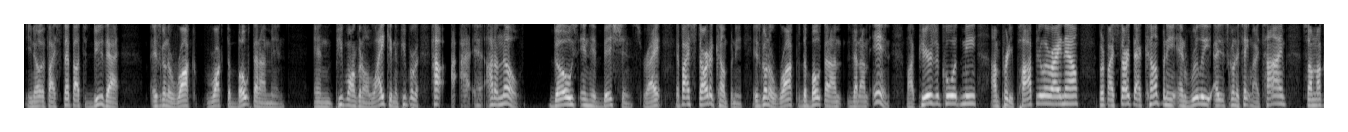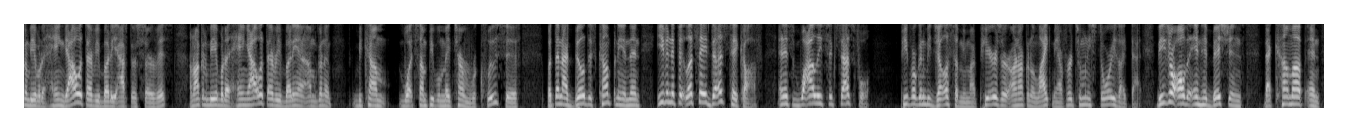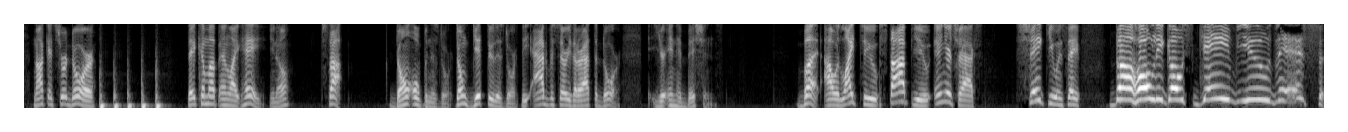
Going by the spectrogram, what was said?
you know, if I step out to do that, it's going to rock rock the boat that I'm in, and people aren't going to like it, and people are how I, I don't know those inhibitions, right? If I start a company, it's going to rock the boat that I'm that I'm in. My peers are cool with me. I'm pretty popular right now. But if I start that company and really uh, it's going to take my time, so I'm not going to be able to hang out with everybody after service. I'm not going to be able to hang out with everybody and I'm going to become what some people may term reclusive. But then I build this company and then even if it let's say it does take off and it's wildly successful, People are going to be jealous of me. My peers are, are not going to like me. I've heard too many stories like that. These are all the inhibitions that come up and knock at your door. They come up and, like, hey, you know, stop. Don't open this door. Don't get through this door. The adversaries that are at the door, your inhibitions. But I would like to stop you in your tracks, shake you, and say, The Holy Ghost gave you this.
